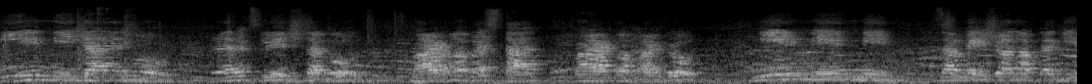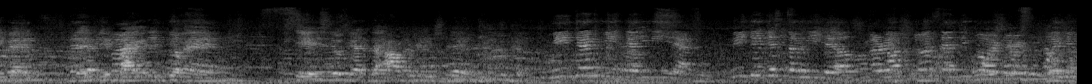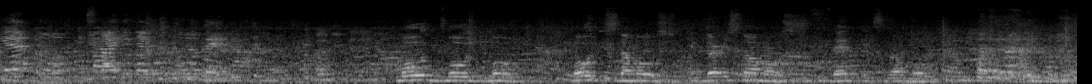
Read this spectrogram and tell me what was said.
mean, median, and mode. Let's reach the goal. Part of a stat, part of our. Summation of the given, then divided to n. Since you get the average then. Median, median, median. Median is the middle, arranged to ascending order. When you get 2, divide it into 2 then. Mode, mode, mode. Mode is the most. If there is no most, then it's no mode.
